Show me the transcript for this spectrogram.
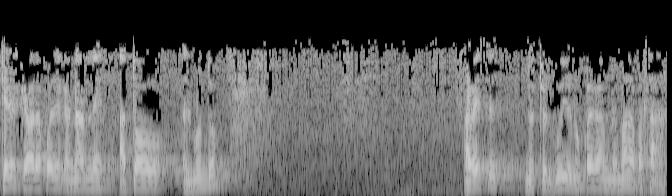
crees que ahora puedes ganarle a todo el mundo? A veces nuestro orgullo nos juega una mala pasada.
